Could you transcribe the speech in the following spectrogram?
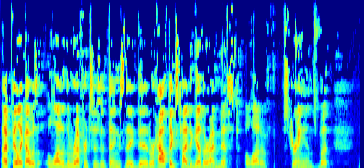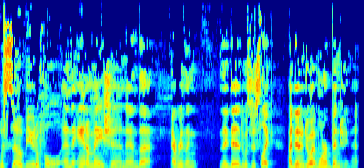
I feel like I was, a lot of the references and things they did, or how things tied together, I missed a lot of strands, but it was so beautiful, and the animation and the, everything they did was just like, I did enjoy it more binging it,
